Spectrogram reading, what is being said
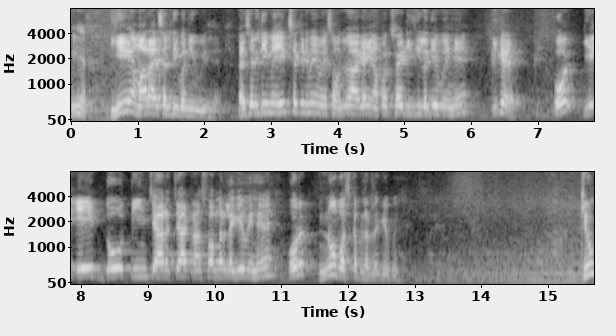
ठीक है? ये हमारा एसएलडी बनी हुई है। एसएलडी में एक सेकंड में हमें समझ में आ गया, यहाँ पर छह डीजी लगे हुए हैं, ठीक है? और ये एक, दो, तीन, चार चार ट्रांसफार्मर लगे हुए हैं और नौ बस कपलर लगे हुए हैं। क्यों?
